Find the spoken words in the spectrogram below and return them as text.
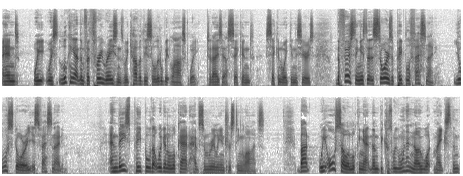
And we, we're looking at them for three reasons. We covered this a little bit last week. Today's our second, second week in the series. The first thing is that the stories of people are fascinating. Your story is fascinating. And these people that we're going to look at have some really interesting lives. But we also are looking at them because we want to know what makes them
